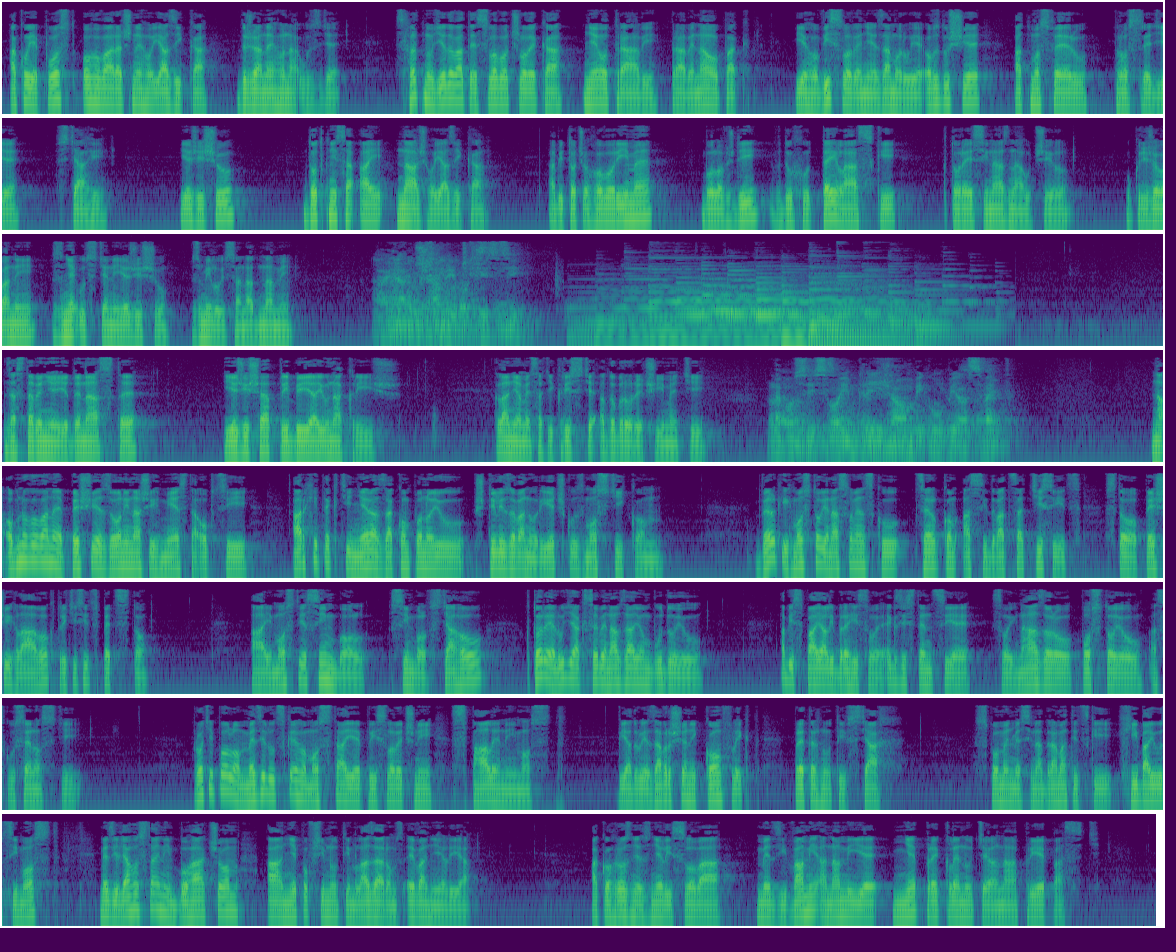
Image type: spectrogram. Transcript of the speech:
ako je post ohováračného jazyka, držaného na úzde. Shltnúť jedovaté slovo človeka neotrávi, práve naopak. Jeho vyslovenie zamoruje ovzdušie, atmosféru, prostredie, vzťahy. Ježišu, dotkni sa aj nášho jazyka, aby to, čo hovoríme, bolo vždy v duchu tej lásky, ktorej si nás naučil. Ukrižovaný, zneúctený Ježišu, zmiluj sa nad nami aj nad dušami očistí. Zastavenie 11. Ježiša pribíjajú na kríž. Kláňame sa ti, Kriste, a dobrorečíme ti. Lebo si svojim krížom vykúpil svet. Na obnovované pešie zóny našich miest a obcí Architekti neraz zakomponujú štilizovanú riečku s mostíkom. Veľkých mostov je na Slovensku celkom asi 20 tisíc, z toho peších lávok 3500. Aj most je symbol, symbol vzťahov, ktoré ľudia k sebe navzájom budujú, aby spájali brehy svojej existencie, svojich názorov, postojov a skúseností. Protipolom medziludského mosta je príslovečný spálený most. Vyjadruje završený konflikt, pretrhnutý vzťah. Spomeňme si na dramatický chýbajúci most medzi ľahostajným boháčom a nepovšimnutým Lazárom z Evanielia. Ako hrozne zneli slová medzi vami a nami je nepreklenutelná priepasť.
